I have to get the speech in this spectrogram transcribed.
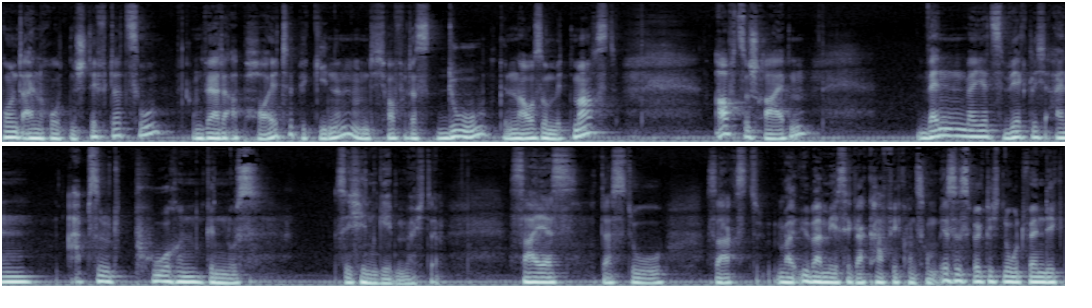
und einen roten Stift dazu und werde ab heute beginnen, und ich hoffe, dass du genauso mitmachst, aufzuschreiben, wenn wir jetzt wirklich einen absolut puren Genuss sich hingeben möchte. Sei es, dass du sagst, mal übermäßiger Kaffeekonsum. Ist es wirklich notwendig,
